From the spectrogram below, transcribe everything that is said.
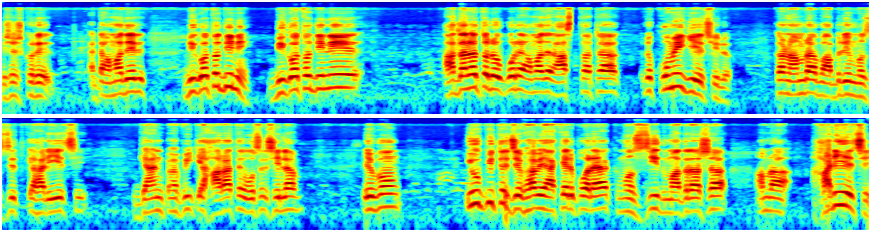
বিশেষ করে একটা আমাদের বিগত দিনে বিগত দিনে আদালতের ওপরে আমাদের আস্থাটা একটু কমে গিয়েছিল। কারণ আমরা বাবরি মসজিদকে হারিয়েছি জ্ঞানপাপীকে হারাতে বসেছিলাম এবং ইউপিতে যেভাবে একের পর এক মসজিদ, মাদ্রাসা আমরা হারিয়েছি,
